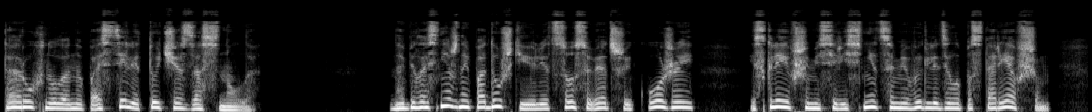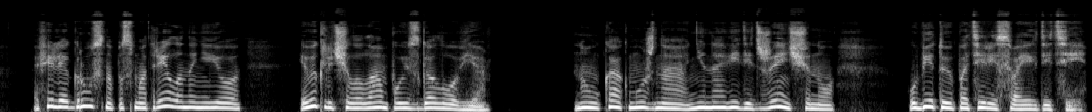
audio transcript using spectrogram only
Та рухнула на постели, тотчас заснула. На белоснежной подушке ее лицо с увядшей кожей и склеившимися ресницами выглядело постаревшим. Офелия грустно посмотрела на нее и выключила лампу изголовья. Ну, как можно ненавидеть женщину, убитую потерей своих детей?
